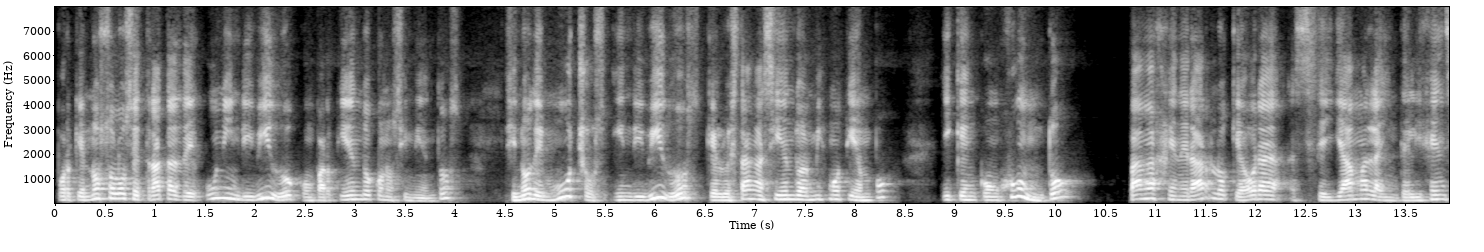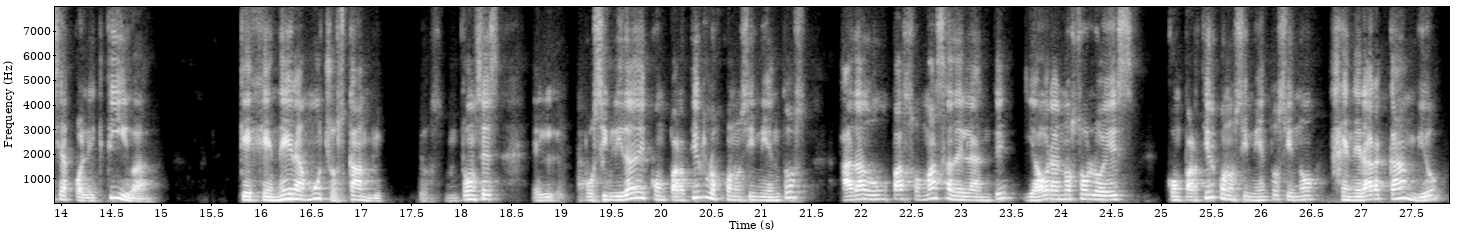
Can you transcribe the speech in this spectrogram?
porque no solo se trata de un individuo compartiendo conocimientos, sino de muchos individuos que lo están haciendo al mismo tiempo y que en conjunto van a generar lo que ahora se llama la inteligencia colectiva, que genera muchos cambios. Entonces, la posibilidad de compartir los conocimientos ha dado un paso más adelante y ahora no solo es compartir conocimientos, sino generar cambio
